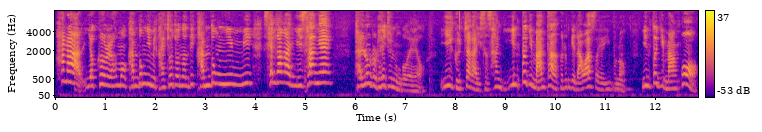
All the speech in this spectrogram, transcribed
하나 역할을 하면 감독님이 가르쳐 줬는데 감독님이 생각한 이상의 발로를 해주는 거예요. 이 글자가 있어 상기 인덕이 많다 그런 게 나왔어요 이분은. 인덕이 많고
